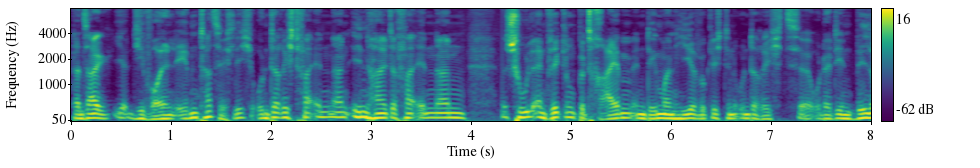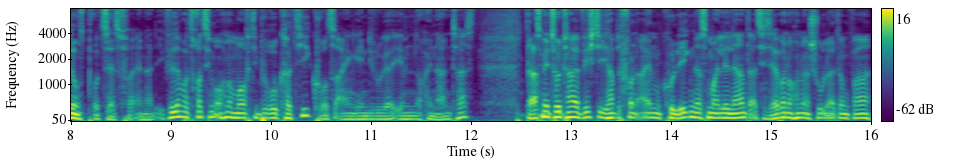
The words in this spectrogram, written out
dann sage ich, die wollen eben tatsächlich Unterricht verändern, Inhalte verändern, Schulentwicklung betreiben, indem man hier wirklich den Unterricht äh, oder den Bildungsprozess verändert. Ich will aber trotzdem auch nochmal auf die Bürokratie kurz eingehen, die du ja eben noch genannt hast. Da ist mir total wichtig, ich habe von einem Kollegen das mal gelernt, als ich selber noch in der Schulleitung war,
